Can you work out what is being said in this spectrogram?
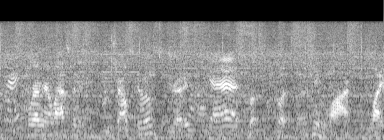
Okay. we're having our last minute Chausco's. You ready? Yes. Look, look, I can't even lie. Like,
